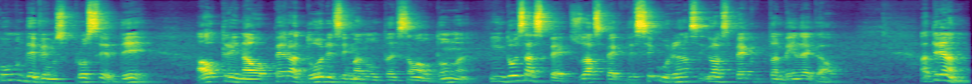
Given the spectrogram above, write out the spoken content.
como devemos proceder ao treinar operadores em manutenção autônoma em dois aspectos, o aspecto de segurança e o aspecto também legal. Adriano,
